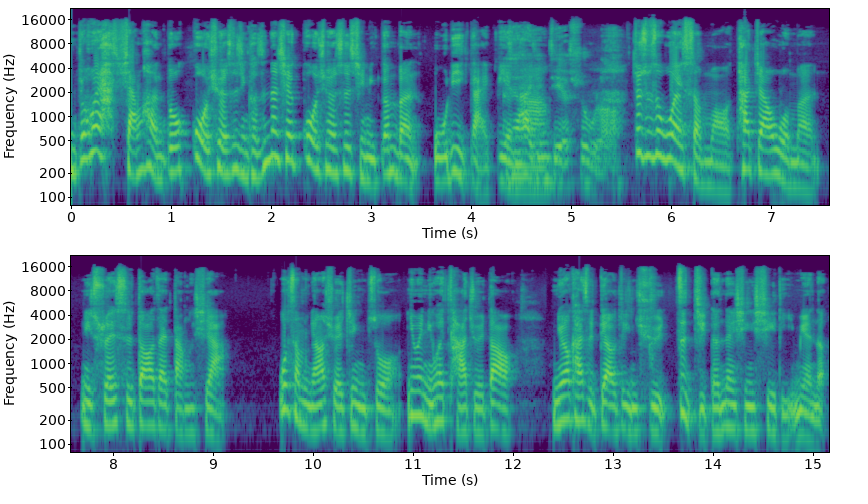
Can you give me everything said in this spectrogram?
你就会想很多过去的事情，可是那些过去的事情你根本无力改变它已经！结束了。这就是为什么他教我们，你随时都要在当下。为什么你要学静坐？因为你会察觉到，你又开始掉进去自己的内心戏里面了。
